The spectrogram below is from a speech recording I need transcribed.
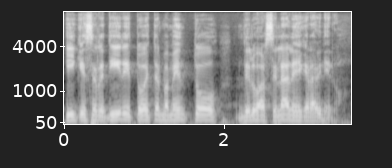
y que se retire todo este armamento de los arsenales de carabineros.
